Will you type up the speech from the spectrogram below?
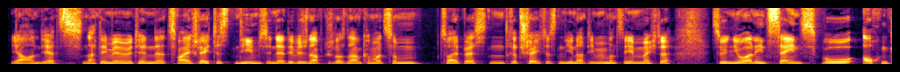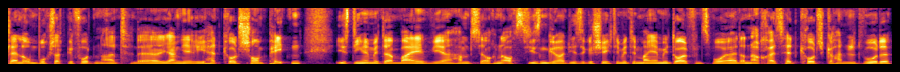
Ja, und jetzt, nachdem wir mit den zwei schlechtesten Teams in der Division abgeschlossen haben, kommen wir zum zweitbesten, drittschlechtesten, je nachdem, wie man es nehmen möchte, zu den New Orleans Saints, wo auch ein kleiner Umbruch stattgefunden hat. Der langjährige Headcoach Sean Payton ist nicht mehr mit dabei. Wir haben es ja auch in der Offseason gehört, diese Geschichte mit den Miami Dolphins, wo er dann auch als Headcoach gehandelt wurde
